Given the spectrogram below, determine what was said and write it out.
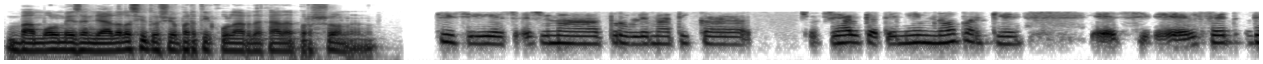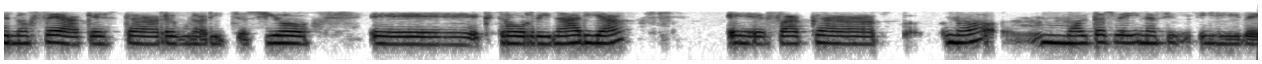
va molt més enllà de la situació particular de cada persona. No? Sí, sí, és, és una problemàtica social que tenim, no? perquè és, el fet de no fer aquesta regularització eh, extraordinària eh, fa que no, moltes veïnes i, i, ve,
